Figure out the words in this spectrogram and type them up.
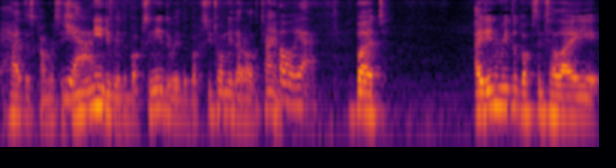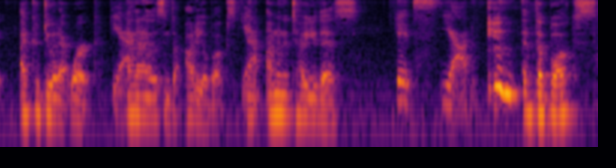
had this conversation. Yeah. You need to read the books. You need to read the books. You told me that all the time. Oh yeah. But I didn't read the books until I I could do it at work. Yeah. And then I listened to audiobooks. Yeah. And I'm going to tell you this. It's yeah. The books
